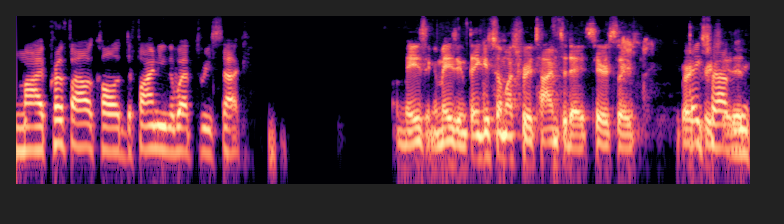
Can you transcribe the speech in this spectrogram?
my profile called Defining the Web3 Stack. Amazing, amazing. Thank you so much for your time today. Seriously, very Thanks for having me.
